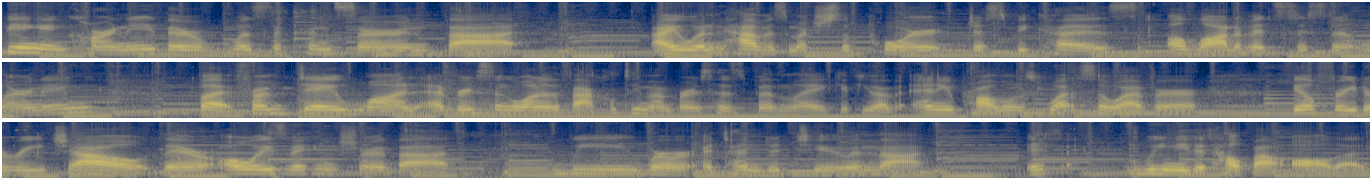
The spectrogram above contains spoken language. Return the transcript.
Being in Kearney, there was the concern that I wouldn't have as much support just because a lot of it's distant learning. But from day one, every single one of the faculty members has been like, if you have any problems whatsoever, feel free to reach out. They're always making sure that we were attended to and that if we needed help out all that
